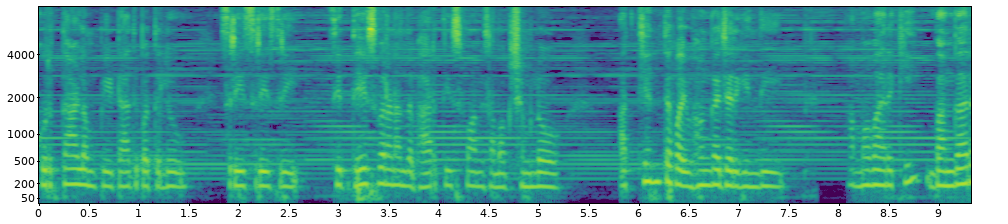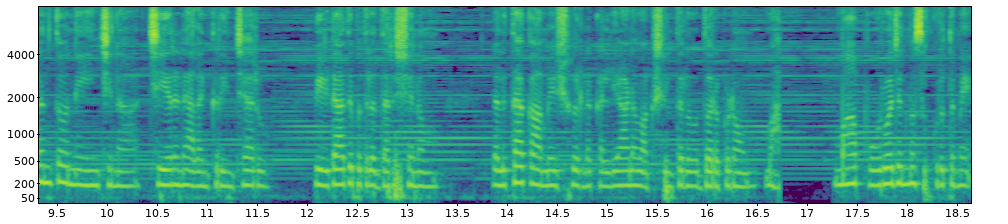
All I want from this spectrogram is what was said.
కుర్తాళం పీఠాధిపతులు శ్రీ శ్రీ శ్రీ సిద్ధేశ్వరానంద భారతీ స్వామి సమక్షంలో అత్యంత వైభవంగా జరిగింది అమ్మవారికి బంగారంతో నేయించిన చీరని అలంకరించారు. పీఠాధిపతుల దర్శనం లలితా కామేశ్వరుల కళ్యాణం అక్షింతలు దొరకడం మా మా పూర్వజన్మ సుకృతమే.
